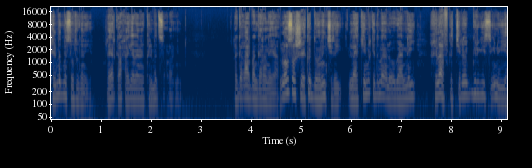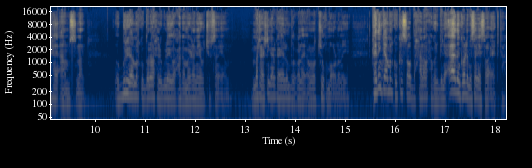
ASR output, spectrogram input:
kelmad ma soo roganayo reerka waxa laga yaabaa inaan kelmad is odhanin ragga qaar baan garanayaa loo soo sheeko doonin jiray laakiin markii dambe aan ogaanay khilaafka jira gurigiisa inuu yahay aamusnaan oo guriga markuu galo waxa lagu leeyahy waa cagamaydhanaya waa jibsanaya mar raashinka halkaa yeelun buu cunaya oo juuq ma odhanayo kadinkaa markuu ka baxana waxaa kuli biniaadanka o dham isagay soo eegtaan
